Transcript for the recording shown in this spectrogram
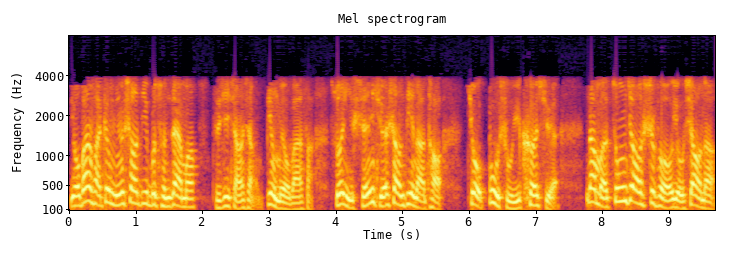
有办法证明上帝不存在吗？仔细想想，并没有办法。所以神学上帝那套就不属于科学。那么宗教是否有效呢？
